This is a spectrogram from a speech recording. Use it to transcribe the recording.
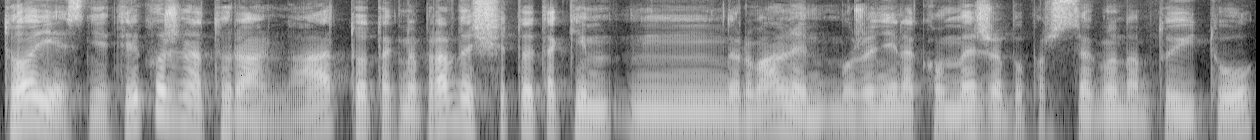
To jest nie tylko, że naturalna, to tak naprawdę w świetle takim mm, normalnym, może nie na kamerze, bo patrzcie, zaglądam tu i tu,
